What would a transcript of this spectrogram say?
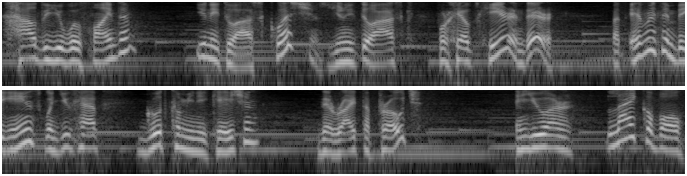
How do you will find them? You need to ask questions. You need to ask for help here and there. But everything begins when you have good communication, the right approach, and you are likable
